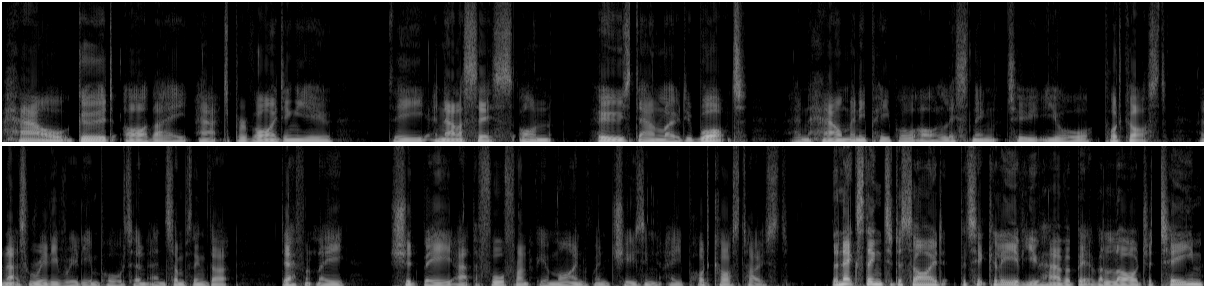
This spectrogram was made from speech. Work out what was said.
how good are they at providing you the analysis on who's downloaded what and how many people are listening to your podcast? And that's really, really important and something that definitely should be at the forefront of your mind when choosing a podcast host. The next thing to decide, particularly if you have a bit of a larger team,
